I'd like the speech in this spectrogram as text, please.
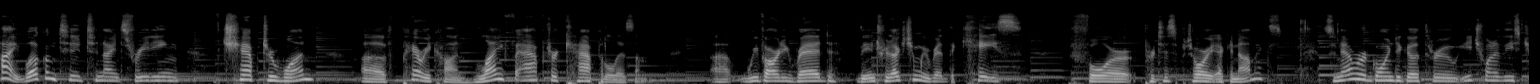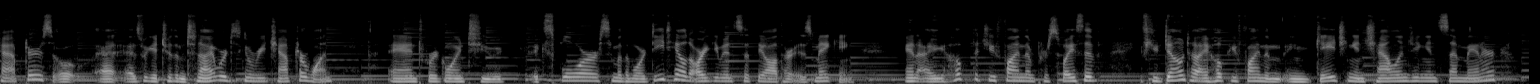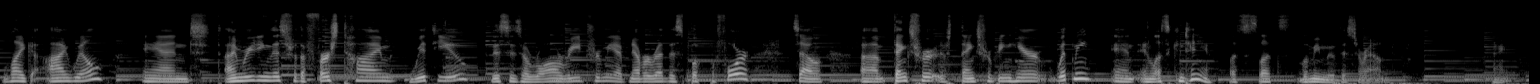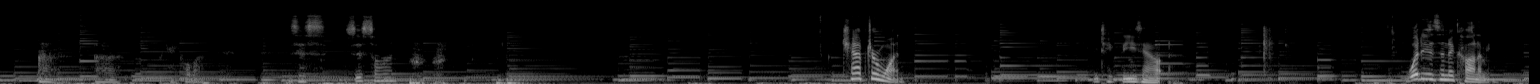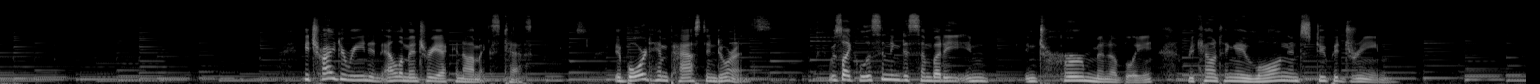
Hi, welcome to tonight's reading of Chapter 1 of Parecon, Life After Capitalism. Uh, we've already read the introduction, we read the case for participatory economics. So now we're going to go through each one of these chapters. Or, as we get to them tonight, we're just going to read chapter 1, and we're going to explore some of the more detailed arguments that the author is making. And I hope that you find them persuasive. If you don't, I hope you find them engaging and challenging in some manner, like I will. And I'm reading this for the first time with you. This is a raw read for me. I've never read this book before. So um, thanks for thanks for being here with me, and and let's continue. Let's let's let me move this around. All right. Uh, okay, hold on. Is this is this on? Chapter 1. Let me take these out. What is an economy? He tried to read an elementary economics test. It bored him past endurance. It was like listening to somebody in, interminably recounting a long and stupid dream.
